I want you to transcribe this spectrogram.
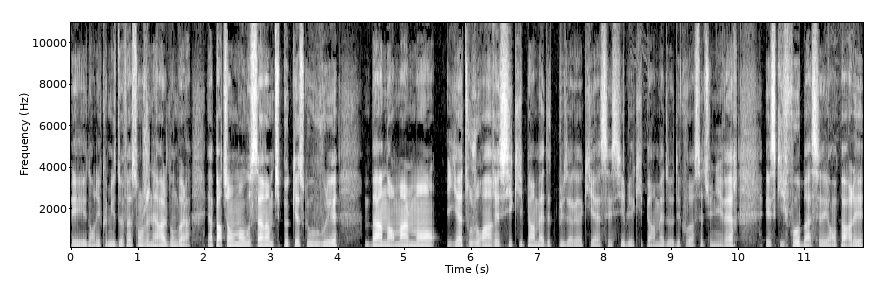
et dans les comics de façon générale. Donc voilà. Et à partir du moment où vous savez un petit peu qu'est-ce que vous voulez, bah normalement il y a toujours un récit qui permet d'être plus euh, qui est accessible et qui permet de découvrir cet univers. Et ce qu'il faut, bah, c'est en parler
